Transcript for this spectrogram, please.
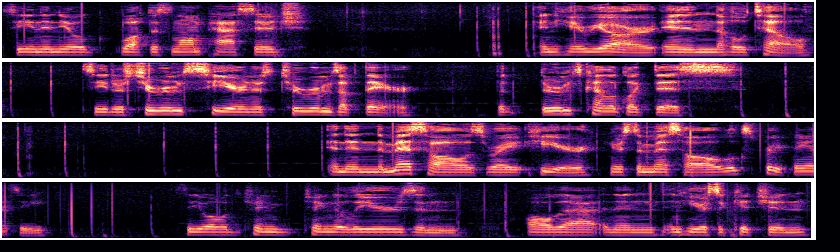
See, and then you'll walk this long passage. And here we are in the hotel. See, there's two rooms here and there's two rooms up there. But the rooms kind of look like this. And then the mess hall is right here. Here's the mess hall. looks pretty fancy. See all the chandeliers and all that. And then in here's the kitchen.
